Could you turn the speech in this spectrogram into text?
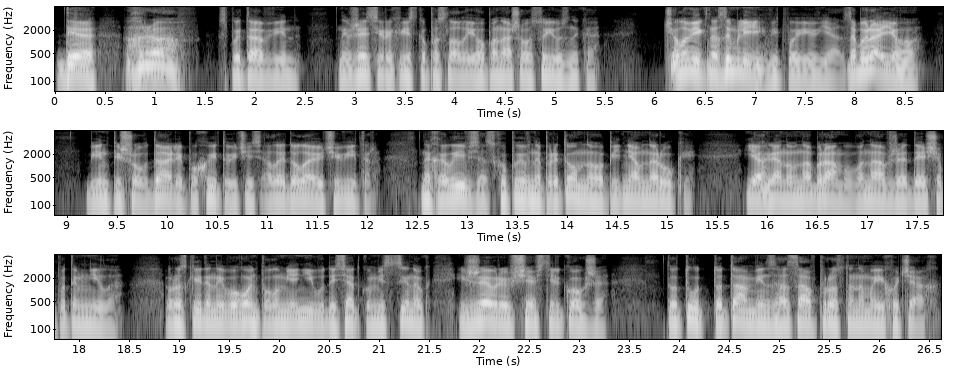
Де граф? спитав він. Невже сірохвістко послали його по нашого союзника? Чоловік на землі, відповів я. Забирай його. Він пішов далі, похитуючись, але долаючи вітер. Нахилився, схопив непритомного, підняв на руки. Я глянув на браму, вона вже дещо потемніла. Розкиданий вогонь полум'янів у десятку місцинок і жеврив ще в стількох же. То тут, то там він згасав просто на моїх очах.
